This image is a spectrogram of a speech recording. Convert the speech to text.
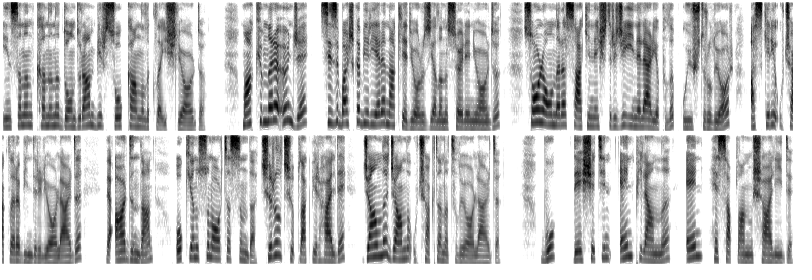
insanın kanını donduran bir soğukkanlılıkla işliyordu. Mahkumlara önce sizi başka bir yere naklediyoruz yalanı söyleniyordu. Sonra onlara sakinleştirici iğneler yapılıp uyuşturuluyor, askeri uçaklara bindiriliyorlardı ve ardından okyanusun ortasında çırılçıplak bir halde canlı canlı uçaktan atılıyorlardı. Bu dehşetin en planlı, en hesaplanmış haliydi.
